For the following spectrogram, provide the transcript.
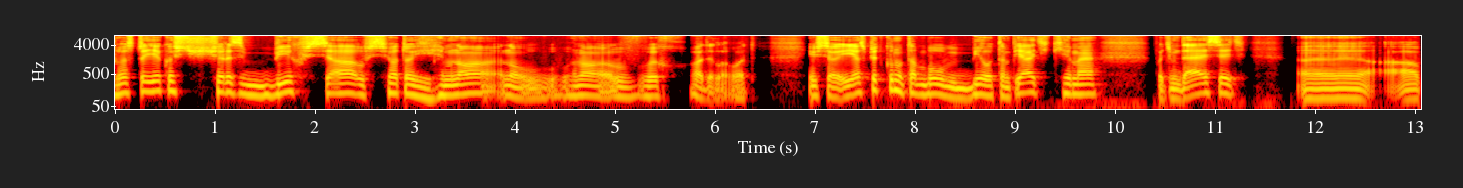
просто якось через біг вся, все то гімно, ну, воно виходило. От. І все. І я спочатку, ну, там був біг там 5 км, потім 10, е, а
